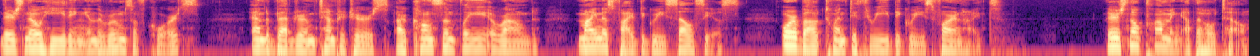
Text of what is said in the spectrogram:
There's no heating in the rooms, of course, and the bedroom temperatures are constantly around minus 5 degrees Celsius, or about 23 degrees Fahrenheit. There is no plumbing at the hotel,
